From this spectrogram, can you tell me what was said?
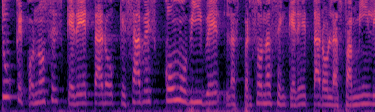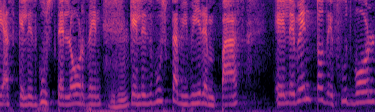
Tú que conoces Querétaro, que sabes cómo viven las personas en Querétaro, las familias, que les gusta el orden, que les gusta vivir en paz, el evento de fútbol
